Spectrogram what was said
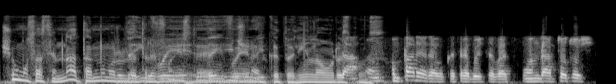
Și omul s-a semnat, am numărul dă de telefon, voie, este dă voie Cătălin la un da, răspuns. Da, îmi pare rău că trebuie să vă spun, dar totuși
